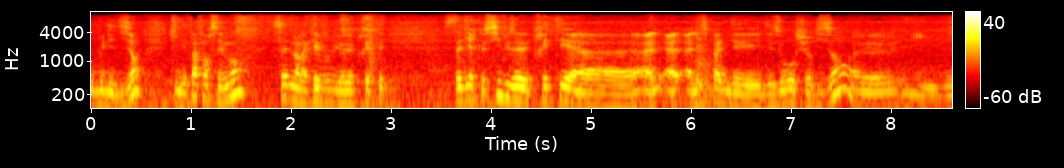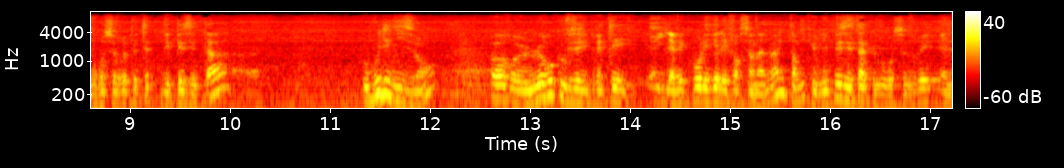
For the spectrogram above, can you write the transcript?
au bout des 10 ans, qui n'est pas forcément celle dans laquelle vous lui avez prêté. C'est-à-dire que si vous avez prêté à, l'Espagne des, euros sur 10 ans, euh, vous recevrez peut-être des pesetas. Au bout des 10 ans, Or, euh, l'euro que vous avez prêté, il avait cours légal et forcé en Allemagne, tandis que les pesetas que vous recevrez, elles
